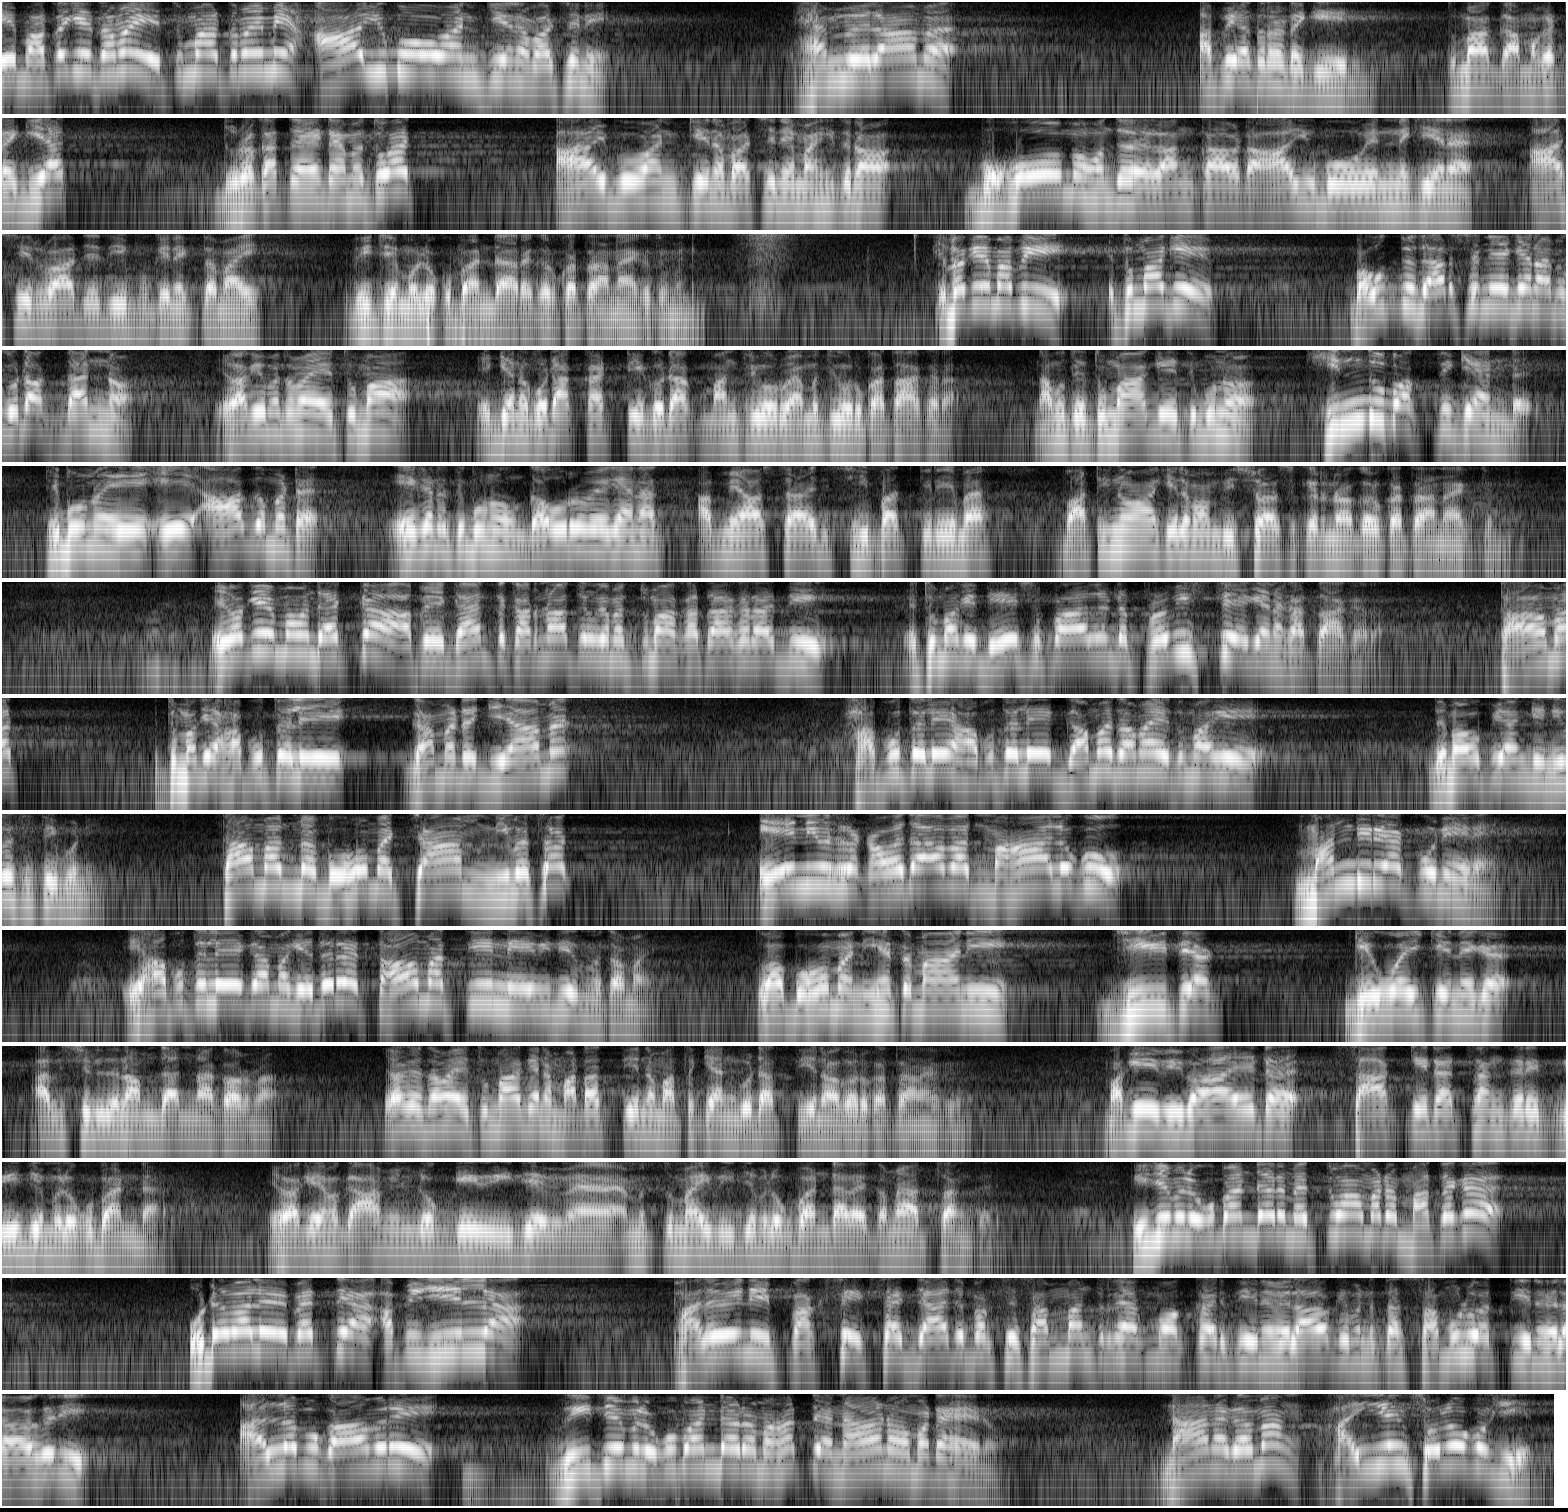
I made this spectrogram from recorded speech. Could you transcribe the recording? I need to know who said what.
Speaker 1: ඒ මතකේ තමයි එතුමා තමයි මේ ආයුබෝවන් කියන වචනේ හැම වෙලාම අපි අතරට ගේන්නේ. තුමා ගමකට ගියත් දුරකථනයට ඇමතුවත් ආයුබෝවන් කියන වචනේ මම හිතනවා බොහෝම හොඳ ලංකාවට ආයුබෝ වෙන්න කියන ආශිර්වාදය දීපු කෙනෙක් තමයි විජයම ලොකු බණ්ඩාරකරු කතානායකතුමනි. එවගේම අපි එතුමාගේ බෞද්ධ දර්ශනය ගැන අපි ගොඩක් දන්නවා. ඒ වගේම තමයි එතුමා ඒ ගැන ගොඩක් කට්ටිය ගොඩක් මන්ත්‍රීවරු ඇමතිවරු කතා කරා. නමුත් එතුමාගේ තිබුණ හින්දු භක්තිකයන්ට තිබුණ ඒ ඒ ආගමට ඒකට තිබුණු ගෞරවය ගැනත් අපි මේ අවස්ථාවේදී සිහිපත් කිරීම වටිනවා කියලා මම විශ්වාස කරනවා ගරු කතානායකතුමනි. ඒ වගේම මම දැක්කා අපේ ගාන්ත කරුණාතිලක මැතිතුමා කතා කරද්දී එතුමාගේ දේශපාලනට ප්‍රවිෂ්ඨය ගැන කතා කරා. තාමත් එතුමගේ හපුතලේ ගමට ගියාම හපුතලේ හපුතලේ ගම තමයි එතුමාගේ දෙමව්පියන්ගේ නිවස තිබුණි. තාමත්ම බොහොම චාම් නිවසක් ඒ නිවස කවදාවත් මහාලොකු මන්දිරයක් වුණේ නෑ. ඒ හපුතලේ ගම ගෙදර තවමත් තියෙන්නේ ඒ විදිහම තමයි. තුවා බොහොම නිහතමානී ජීවිතයක් ගෙව්වයි කියන එක අපි සියලු දෙනාම දන්නා කරුණා. ඒ වගේ තමයි එතුමා ගැන මටත් තියෙන මතකයන් ගොඩක් තියෙනවා කරු කතානායකතුමනි. මගේ විවාහයට සාක්කයට අත්සන් කරෙත් වීජම ලොකු බණ්ඩාර. ඒ වගේම ගාමින් ලොක්ගේ වීජ ඇමතුමයි වීජම ලොකු බණ්ඩාරයි තමයි අත්සන් කරේ. වීජම ලොකු බණ්ඩාර මැතිතුමා මට මතක උඩවලේ පැත්තේ අපි ගිහිල්ලා පළවෙනි පක්ෂ එක්සත් ජාතික පක්ෂේ සම්මන්ත්‍රණයක් මොකක් හරි තියෙන වෙලාවක එහෙම නැත්නම් සමුළුවක් තියෙන වෙලාවකදී අල්ලපු කාමරේ වීජම ලොකු බණ්ඩාර මහත්තයා නානවා මට හැෙනවා. නාන ගමන් හයියෙන් සොලෝක කියන.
